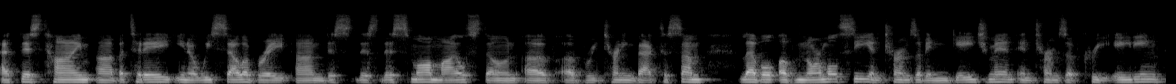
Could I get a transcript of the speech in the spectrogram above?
at this time. Uh, but today, you know, we celebrate um, this this this small milestone of of returning back to some level of normalcy in terms of engagement, in terms of creating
